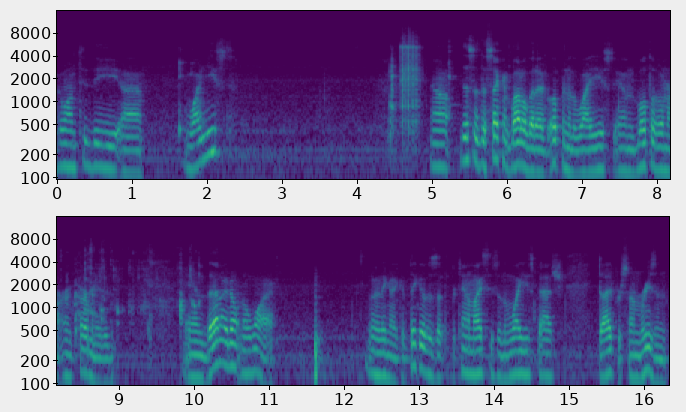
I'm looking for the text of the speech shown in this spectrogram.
Go on to the uh, Wyeast. Now, this is the second bottle that I've opened of the Wyeast, and both of them are uncarbonated. And that I don't know why. The only thing I can think of is that the Brettanomyces in the Wyeast batch died for some reason.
